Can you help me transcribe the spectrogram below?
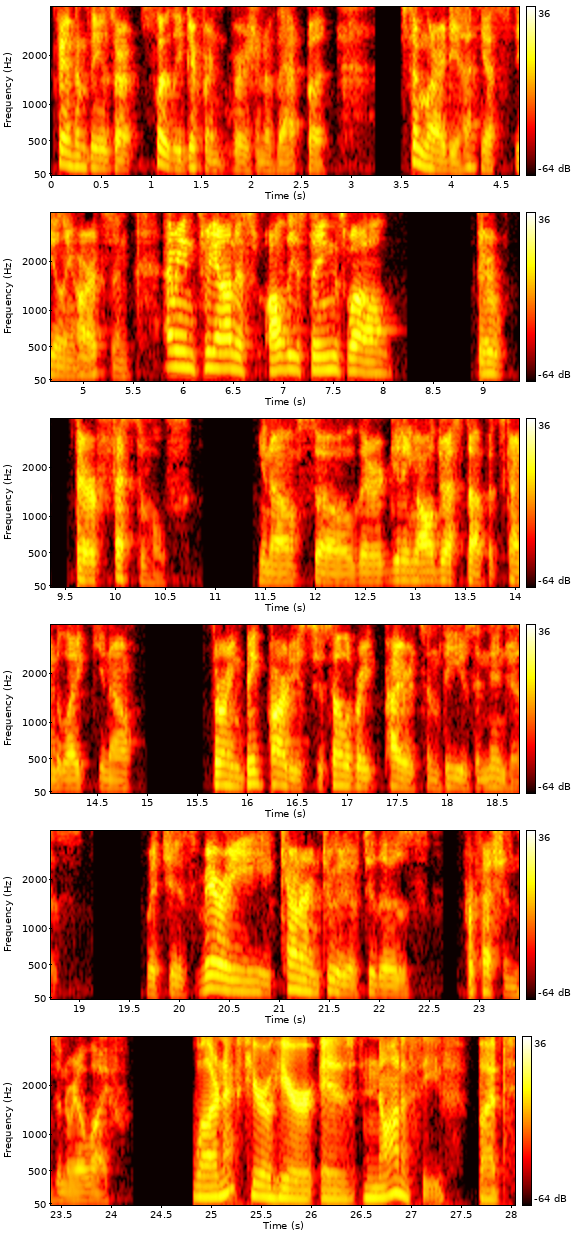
Phantom Thieves are a slightly different version of that, but similar idea. Yes, stealing hearts, and I mean to be honest, all these things, well, they're they're festivals, you know, so they're getting all dressed up. It's kind of like you know throwing big parties to celebrate pirates and thieves and ninjas, which is very counterintuitive to those professions in real life. Well, our next hero here is not a thief, but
